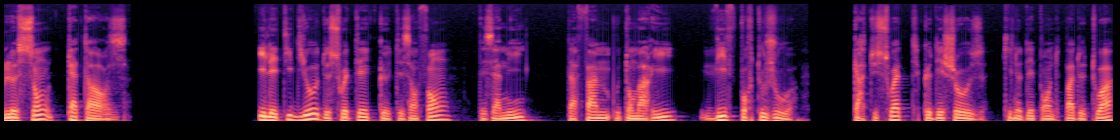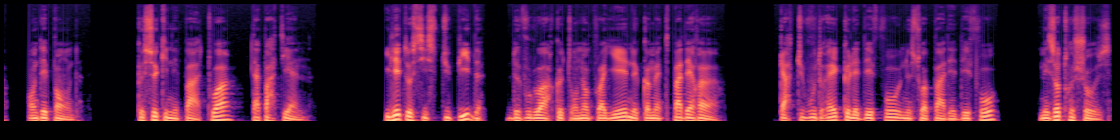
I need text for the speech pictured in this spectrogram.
Leçon 14 Il est idiot de souhaiter que tes enfants, tes amis, ta femme ou ton mari vivent pour toujours, car tu souhaites que des choses qui ne dépendent pas de toi en dépendent, que ce qui n'est pas à toi t'appartienne. Il est aussi stupide de vouloir que ton employé ne commette pas d'erreur, car tu voudrais que les défauts ne soient pas des défauts, mais autre chose.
